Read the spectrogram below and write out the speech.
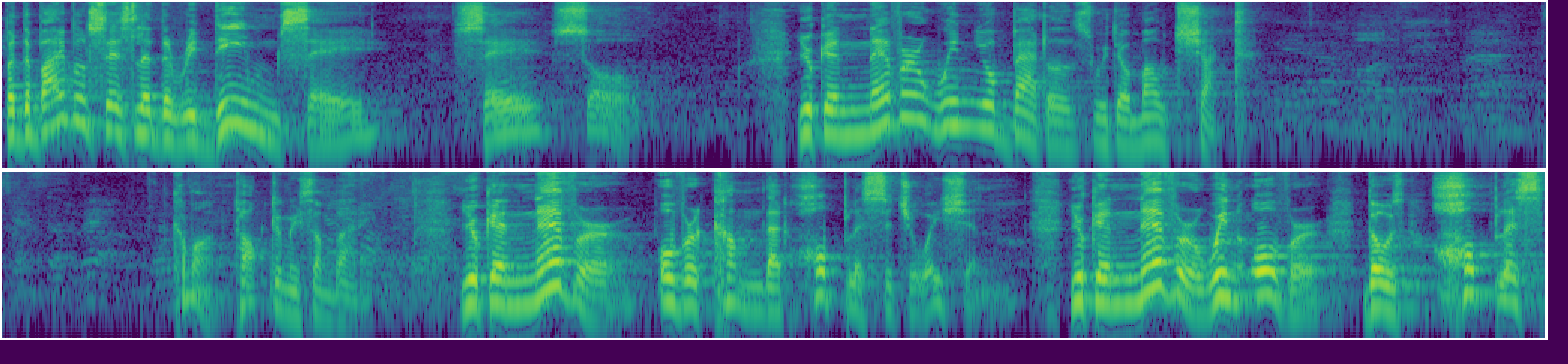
But the Bible says let the redeemed say say so. You can never win your battles with your mouth shut. Come on, talk to me somebody. You can never overcome that hopeless situation. You can never win over those hopeless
